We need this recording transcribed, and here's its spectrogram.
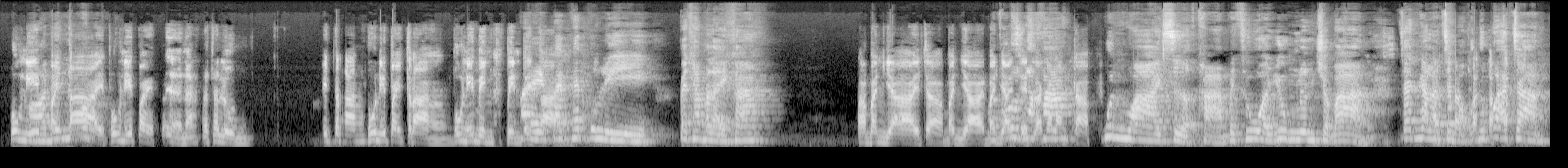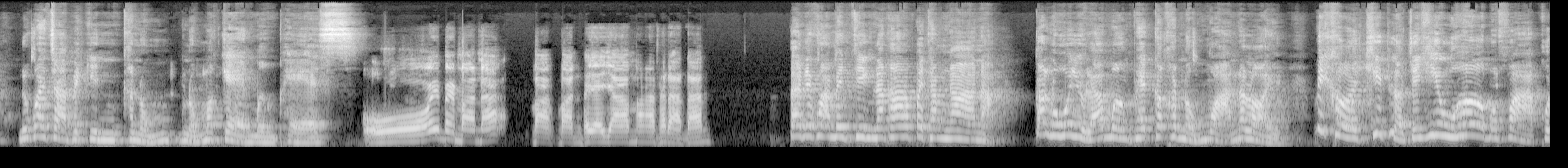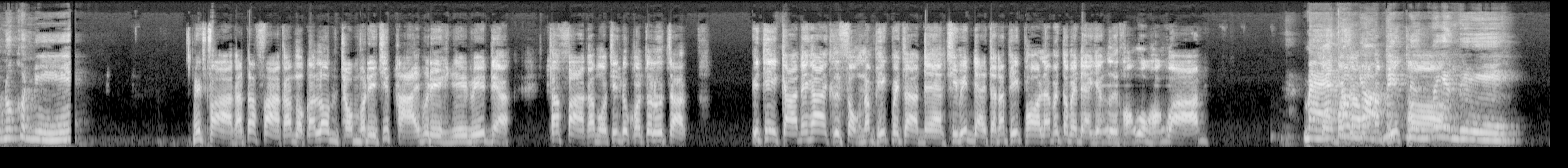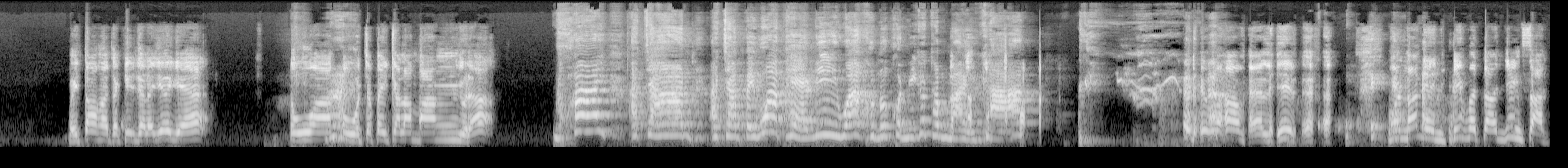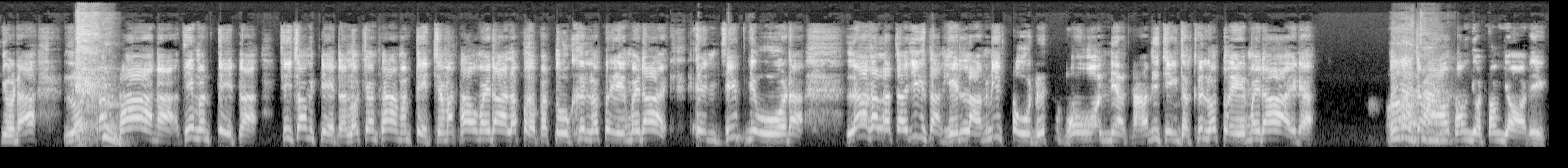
พรุ่งนี้อ๋อไปเดี๋ยวนะใต้พรุ่งนี้ไปไปไหนนะพัทลุงไปตรังพรุ่งนี้ไปตรังพรุ่งนี้บินบินไปไปตรังไปเพชรบุรี ไปทำอะไรคะมาบรรยายจะบรรยายบรรยายเสร็จแล้วกำลังกลับ วุ่นวายเสือกถามไปทั่วยุ่งเรื่องชาวบ้านฉันกำลังจะบอกว่านึกว่าอาจารย์ นึกว่าอาจารย์ไปกินขนมขนมมะแกงเมืองแพส โอ้ยไม่มานะบากบั่นพยายามมาขนาดนั้น แต่ในความเป็นจริงนะคะ ไปทำงานอะ ก็รู้อยู่แล้วเมืองเพชรก็ขนมหวานอร่อย ไม่เคยคิดเหรอจะหิ้วเฮ่อมาฝากคนนู้นคนนี้ ไม่ฝากกันถ้าฝากกันบอกก็ล่มจมพอดีชิบหายพอดีชีวิตเนี่ย ถ้าฝากกันหมดที่ทุกคนต้องรู้จัก วิธีการง่ายๆคือส่งน้ำพริกไปจากแดกชีวิตแดกแต่น้ำพริกพอแล้วไม่ต้องไปแดกอย่างอื่นของวงของหวาน แหม้บอกทองหยอดว่าน้ำพรินิกดนึงพอก็ยังดี ไม่ต้องอาจจะกินอะไรเยอะแยะ ตัวตูดจะเป็นกะละมังอยู่แล้ว ว้ายอาจารย์ อาจารย์ไปว่าแพรรี่ว่าคนนู้นคนนี้ก็ทำไมคะไม่ได้ว่าแพรรี่เลยวันนั้นเห็นคลิปอาจารย์ยิ่งศักดิ์อยู่นะรถข้างๆอะ ที่มันติดอะ ที่ช่องเจ็ดอะรถข้างๆมันติดใช่ไหมเข้าไม่ได้แล้วเปิดประตูขึ้นรถตัวเองไม่ได้ เห็นคลิปอยู่น่ะแล้วก็อาจารย์ยิ่งศักดิ์เห็นหลังนี่ตูดหรือโพนเนี่ยถามที่จริงถ้าขึ้นรถตัวเองไม่ได้เนี่ยแล้วยังจะมาเอาทองหยดทองหยอดอีก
